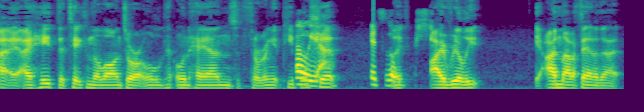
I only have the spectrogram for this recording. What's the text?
I, I hate the taking the law into our own own hands, throwing at people Oh, yeah. shit. it's the Like worst. I really, I'm not a fan of that.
